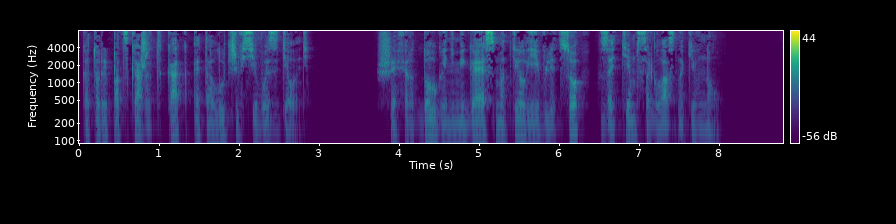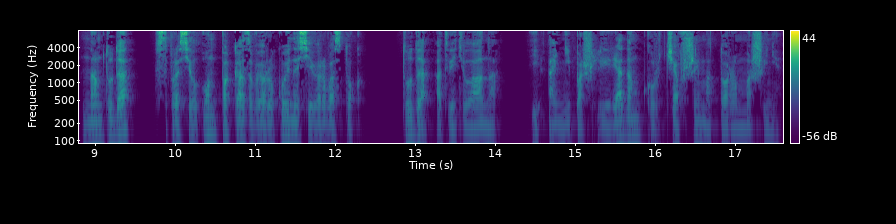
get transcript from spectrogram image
который подскажет, как это лучше всего сделать. Шефер долго не мигая смотрел ей в лицо, затем согласно кивнул. «Нам туда?» — спросил он, показывая рукой на северо-восток. «Туда», — ответила она, и они пошли рядом к урчавшей мотором машине.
